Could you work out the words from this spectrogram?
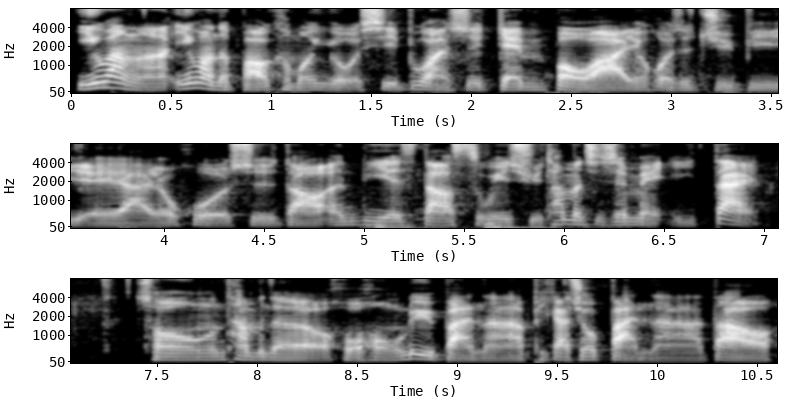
以往啊，以往的宝可梦游戏，不管是 Game Boy 啊，又或者是 GBA 啊，又或者是到 NDS 到 Switch，他们其实每一代，从他们的火红绿版啊、皮卡丘版啊，到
